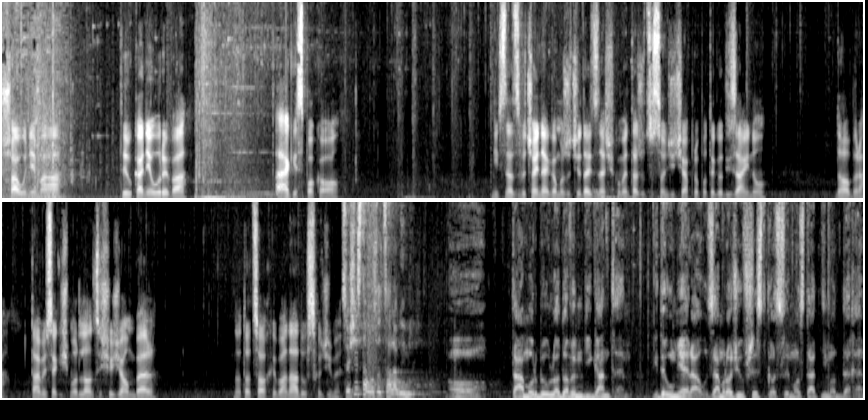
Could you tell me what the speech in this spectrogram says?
szału nie ma, tyłka nie urywa. Tak, jest spoko. o. Nic nadzwyczajnego, możecie dać znać w komentarzu, co sądzicie a propos tego designu. Dobra, tam jest jakiś modlący się ziombel. No to co, chyba na dół schodzimy. Co się stało z ocalałymi? O, Tamur był lodowym gigantem. Gdy umierał, zamroził wszystko swym ostatnim oddechem.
